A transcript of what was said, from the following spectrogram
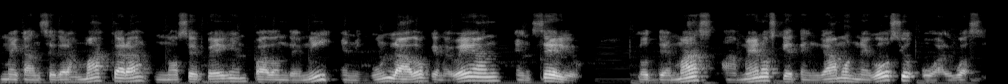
me cansé de las máscaras, no se peguen para donde mí, en ningún lado, que me vean, en serio. Los demás, a menos que tengamos negocio o algo así.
